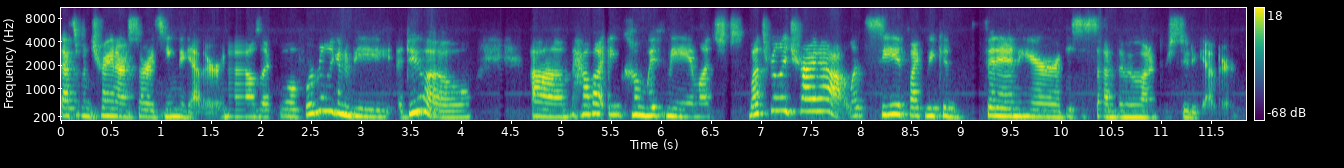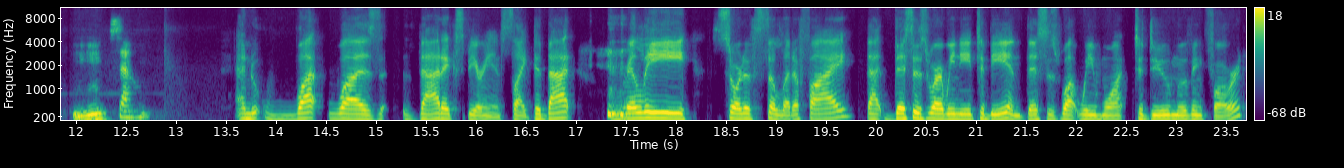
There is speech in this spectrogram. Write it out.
that's when Trey and I started singing together. And I was like, well, if we're really going to be a duo, um, how about you come with me and let's let's really try it out. Let's see if like we could fit in here. This is something we want to pursue together. Mm-hmm. So and what was that experience like? Did that really sort of solidify that this is where we need to be and this is what we want to do moving forward?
